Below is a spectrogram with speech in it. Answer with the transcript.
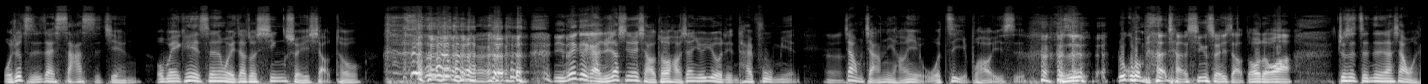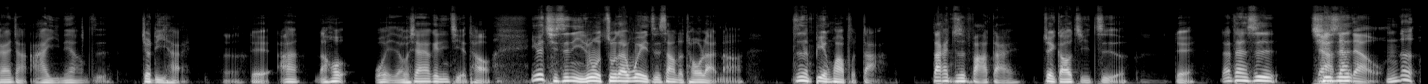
我就只是在杀时间。我们也可以称为叫做薪水小偷。你那个感觉叫薪水小偷，好像又有点太负面。嗯，这样讲你好像也我自己也不好意思。可是如果我们要讲薪水小偷的话，就是真正要像我刚才讲阿姨那样子就厉害。嗯，对啊。然后我我现在要跟你解套，因为其实你如果坐在位置上的偷懒啊，真的变化不大，大概就是发呆，最高极致了。嗯，对。那但是其实那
